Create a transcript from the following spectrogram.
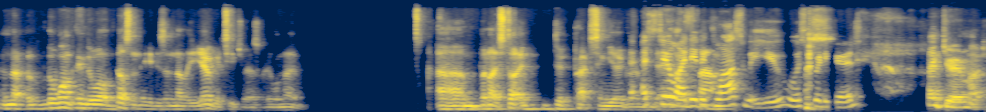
and the, the one thing the world doesn't need is another yoga teacher, as we all know. Um, but I started practicing yoga. I still, I did a class with you. It was pretty good. Thank you very much.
